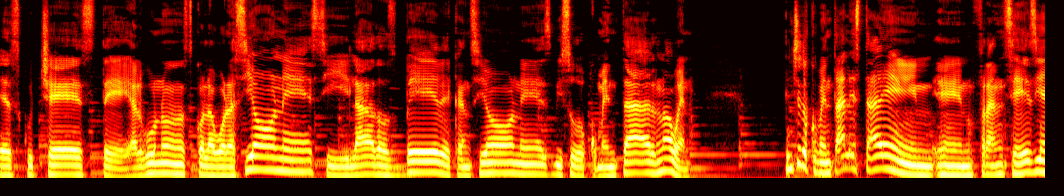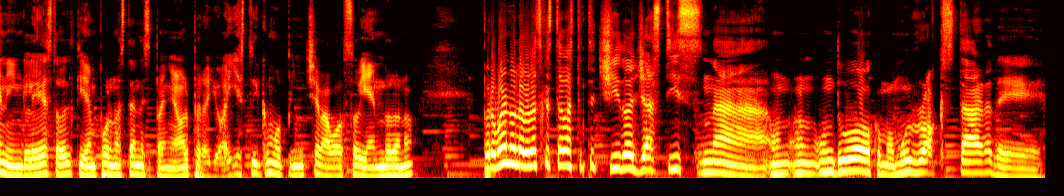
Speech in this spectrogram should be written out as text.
escuché este, algunas colaboraciones y lados B de canciones, vi su documental, no, bueno. Pinche documental está en, en, francés y en inglés todo el tiempo, no está en español, pero yo ahí estoy como pinche baboso viéndolo, ¿no? Pero bueno, la verdad es que está bastante chido. Justice, una, un dúo como muy rockstar de,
